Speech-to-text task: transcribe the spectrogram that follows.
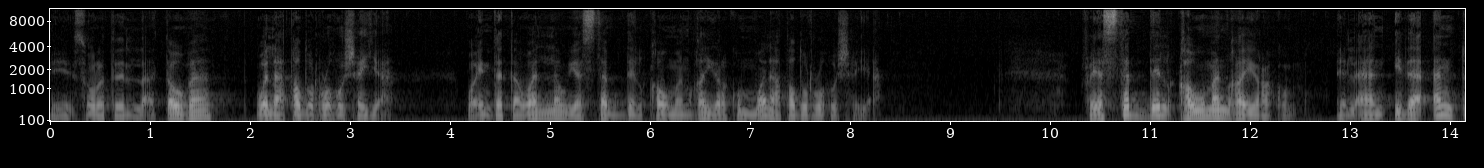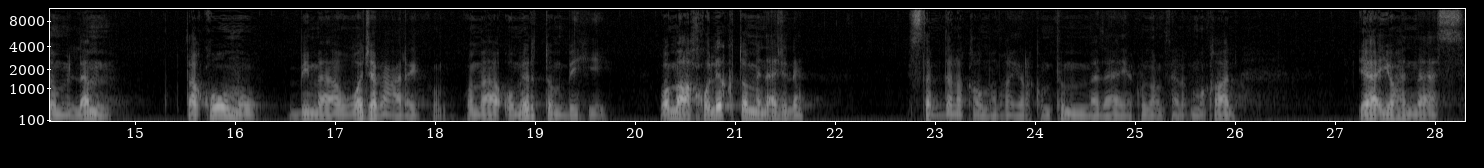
في سورة التوبة ولا تضره شيئا. وإن تتولوا يستبدل قوما غيركم ولا تضره شيئا. فيستبدل قوما غيركم. الآن إذا أنتم لم تقوموا بما وجب عليكم وما أمرتم به وما خلقتم من أجله استبدل قوما غيركم ثم لا يكونوا أمثالكم. وقال يا أيها الناس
